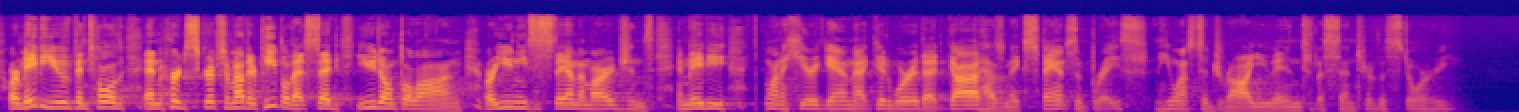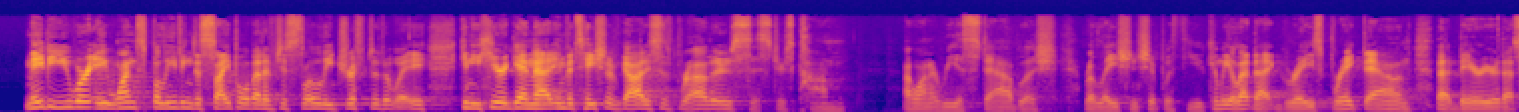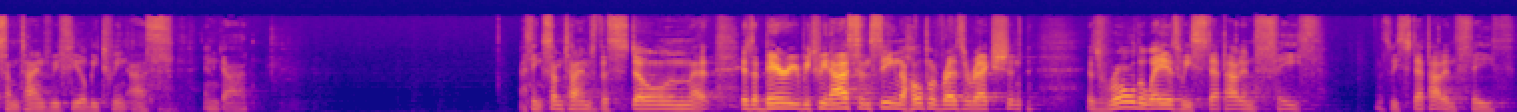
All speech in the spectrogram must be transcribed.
Or maybe you've been told and heard scripts from other people that said you don't belong or you need to stay on the margins. And maybe you want to hear again that good word that God has an expansive grace and He wants to draw you into the center of the story. Maybe you were a once believing disciple that have just slowly drifted away. Can you hear again that invitation of God? He says, Brothers, sisters, come. I want to reestablish relationship with you. Can we let that grace break down that barrier that sometimes we feel between us and God? I think sometimes the stone that is a barrier between us and seeing the hope of resurrection is rolled away as we step out in faith. As we step out in faith.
